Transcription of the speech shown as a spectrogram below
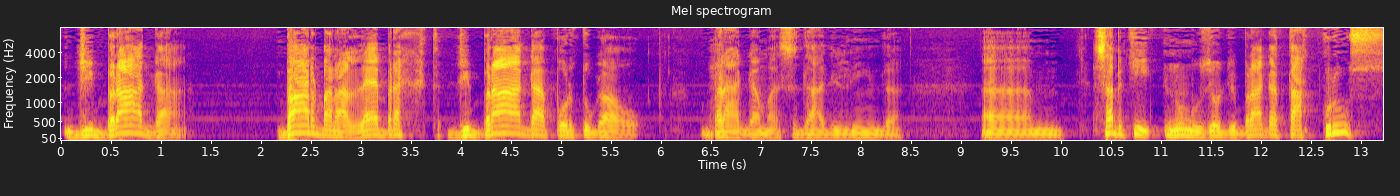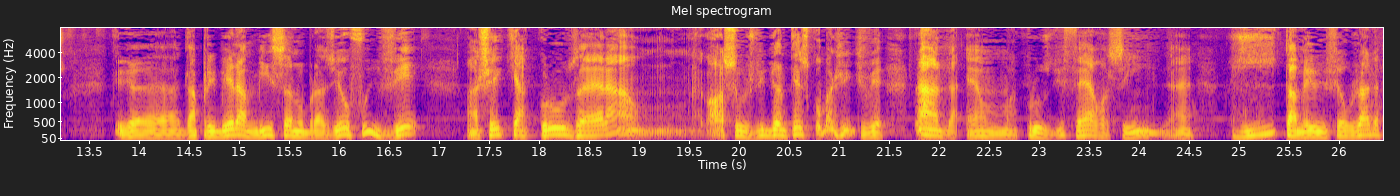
de Braga, Bárbara Lebrecht, de Braga, Portugal. Braga, uma cidade linda. Um, Sabe que no Museu de Braga está a cruz uh, da primeira missa no Brasil. Eu fui ver, achei que a cruz era um negócio gigantesco como a gente vê. Nada, é uma cruz de ferro assim, né? Está meio enferrujada.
